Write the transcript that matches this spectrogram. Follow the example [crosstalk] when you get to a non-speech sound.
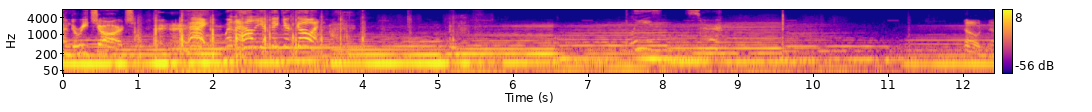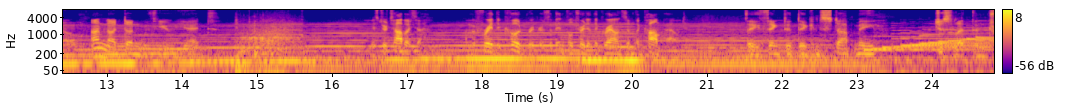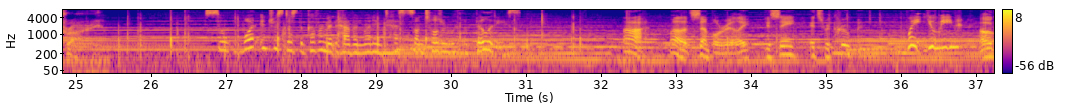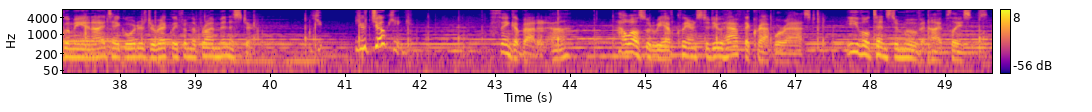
time to recharge! Hey, where the hell do you think you're going? Please, sir. Oh no, I'm not done with you yet. Mr. Tabata, I'm afraid the Codebreakers have infiltrated the grounds of the compound. They think that they can stop me. Just let them try. So, what interest does the government have in running tests on children with abilities? Ah, well, it's simple, really. You see, it's recruitment. Wait, you mean Ogami and I take orders directly from the Prime Minister. you, you're joking? Think about it, huh? How else would we have clearance to do half the crap we're asked? Evil tends to move in high places.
